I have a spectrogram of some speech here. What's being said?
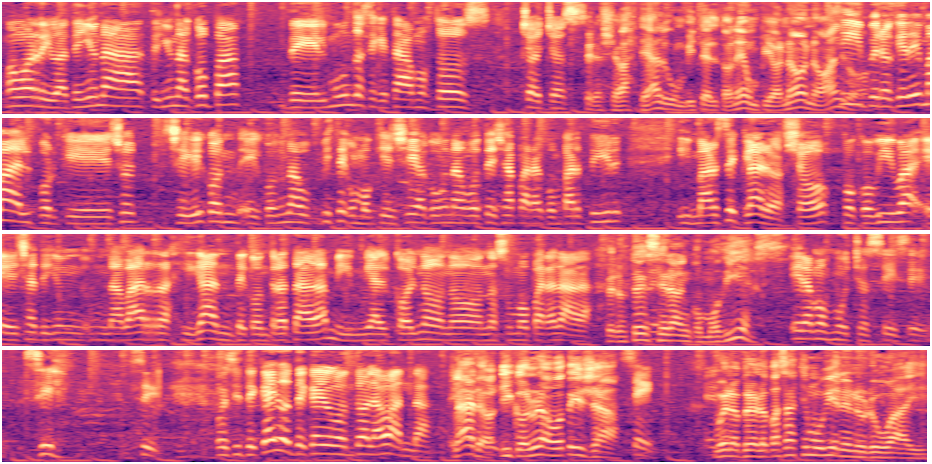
vamos arriba. Tenía una, tenía una copa del mundo, así que estábamos todos chochos. Pero llevaste algo, un Viteltoné, un pionono, algo. Sí, pero quedé mal porque yo llegué con, eh, con una, viste, como quien llega con una botella para compartir y Marce, claro, yo poco viva, ella tenía un- una barra gigante contratada, mi, mi alcohol no, no, no sumó para nada. Pero ustedes eran como 10. Éramos muchos, sí, sí, sí, sí. Pues si te caigo, te caigo con toda la banda. Claro, y con una botella. Sí. Bueno, pero lo pasaste muy bien en Uruguay.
